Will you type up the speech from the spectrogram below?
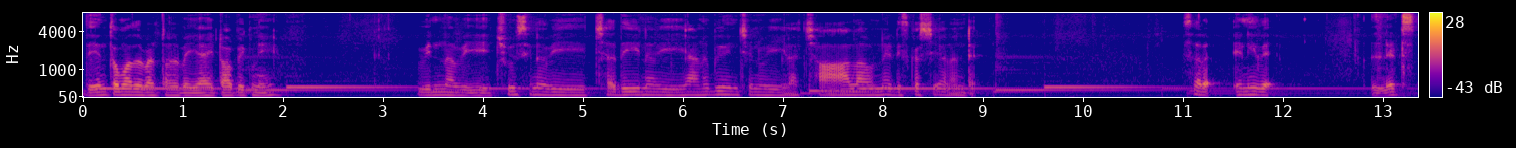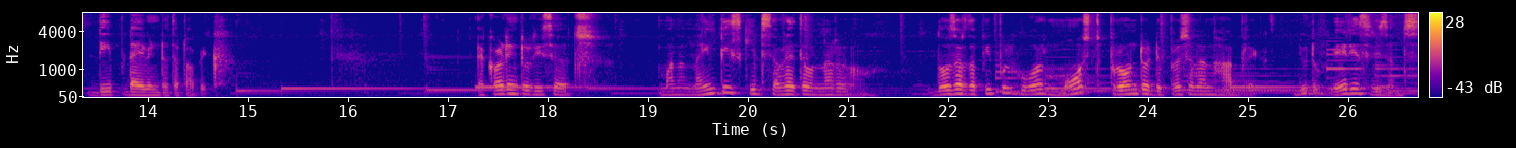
దేంతో మొదలు పెట్టాలి భయ్యా ఈ టాపిక్ని? విన్నవి చూసినవి చదివినవి అనుభవించినవి ఇలా చాలా ఉన్నాయి డిస్కస్ చేయాలంటే. సరే anyway let's deep dive into the topic. According to research మన నైంటీస్ కిడ్స్ ఎవరైతే ఉన్నారో those are the people who are most prone to depression and heart break due to various reasons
